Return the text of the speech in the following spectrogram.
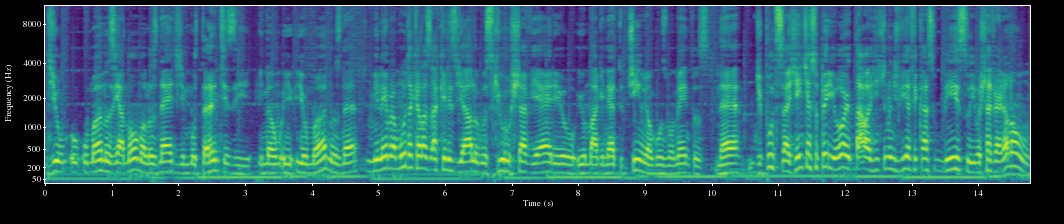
de humanos e anômalos, né? De mutantes e, e não e, e, humanos, né? Me lembra muito aquelas, aqueles diálogos que o Xavier e o, e o Magneto tinham em alguns momentos, né? De putz, a gente é superior tal, a gente não devia ficar submisso. E o Xavier, não, não,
